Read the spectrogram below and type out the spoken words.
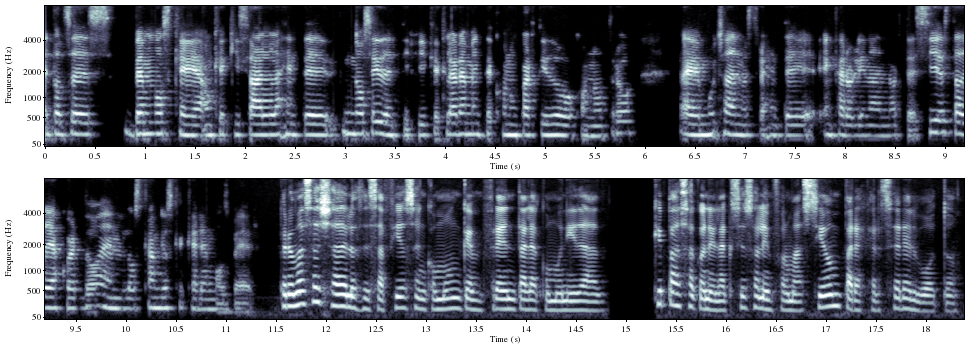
entonces, vemos que aunque quizá la gente no se identifique claramente con un partido o con otro, eh, mucha de nuestra gente en Carolina del Norte sí está de acuerdo en los cambios que queremos ver. Pero más allá de los desafíos en común que enfrenta la comunidad, ¿qué pasa con el acceso a la información para ejercer el voto?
